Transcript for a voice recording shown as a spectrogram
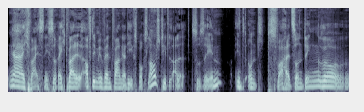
ja, ich weiß nicht so recht, weil auf dem Event waren ja die Xbox Launch-Titel alle zu sehen und das war halt so ein Ding, so,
